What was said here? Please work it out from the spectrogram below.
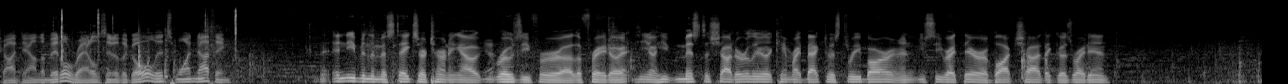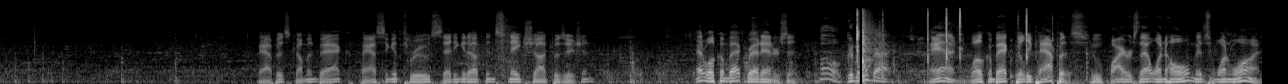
Shot down the middle, rattles into the goal. It's one nothing. And even the mistakes are turning out rosy for uh, Loffredo. You know, he missed a shot earlier, it came right back to his three bar, and you see right there a blocked shot that goes right in. Pappas coming back, passing it through, setting it up in snake shot position. And welcome back, Brad Anderson. Oh, good to be back. And welcome back, Billy Pappas, who fires that one home. It's 1 1.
